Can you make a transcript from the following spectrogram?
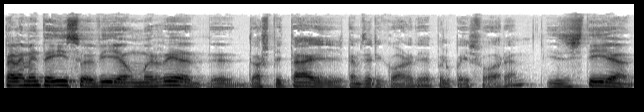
Paralelamente a isso, havia uma rede de hospitais da misericórdia pelo país fora. Existia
